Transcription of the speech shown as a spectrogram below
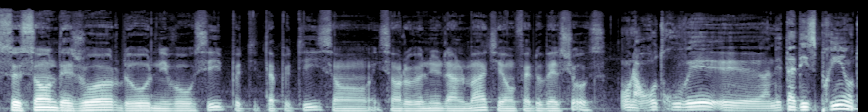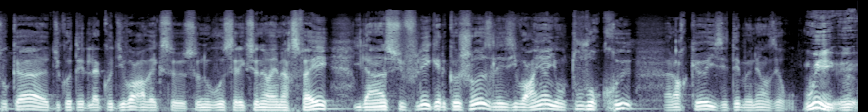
ce sont des joueurs de haut niveau aussi. Petit à petit, ils sont, ils sont revenus dans le match et ont fait de belles choses. On a retrouvé euh, un état d'esprit, en tout cas, du côté de la Côte d'Ivoire avec ce, ce nouveau sélectionneur Emers Faé. Il a insufflé quelque chose. Les Ivoiriens y ont toujours cru, alors qu'ils étaient menés en zéro. Oui, euh,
